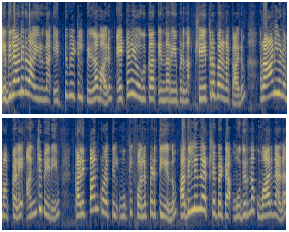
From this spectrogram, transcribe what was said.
എതിരാളികളായിരുന്ന എട്ടുവീട്ടിൽ പിള്ളമാരും എട്ടര യോഗക്കാർ എന്നറിയപ്പെടുന്ന ക്ഷേത്രഭരണക്കാരും റാണിയുടെ മക്കളെ അഞ്ചു പേരെയും കളിപ്പാൻകുളത്തിൽ മുക്കി കൊലപ്പെടുത്തിയെന്നും അതിൽ നിന്ന് രക്ഷപ്പെട്ട മുതിർന്ന കുമാരനാണ്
